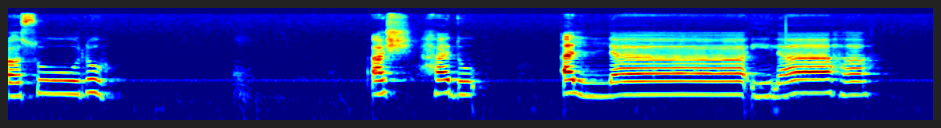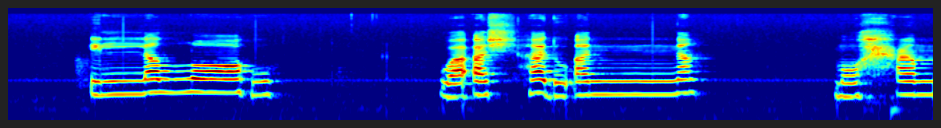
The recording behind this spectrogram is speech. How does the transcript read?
रसूलुह अशहदु अल्ला इलाहा इल्लल्लाहु व अशहदु अन्ना मुहम्मदन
